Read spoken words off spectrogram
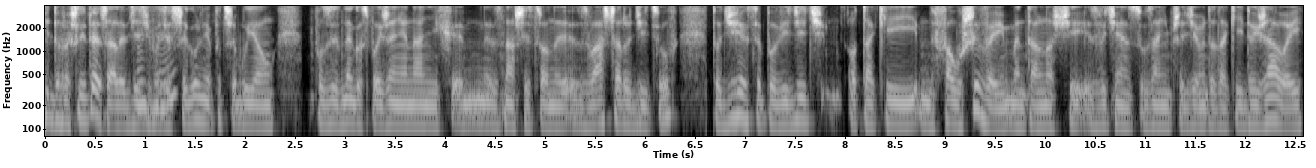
y, dorośli też, ale dzieci Mhm. młodzież szczególnie potrzebują pozytywnego spojrzenia na nich z naszej strony, zwłaszcza rodziców, to dzisiaj chcę powiedzieć o takiej fałszywej mentalności zwycięzców, zanim przejdziemy do takiej dojrzałej.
